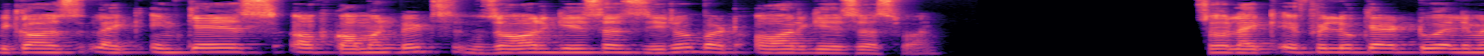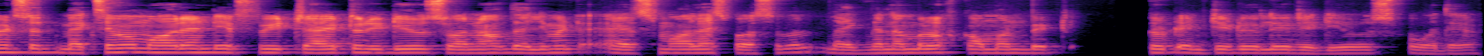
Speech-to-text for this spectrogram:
Because like in case of common bits, XOR gives us 0 but OR gives us 1. So like if we look at two elements with maximum OR and if we try to reduce one of the element as small as possible, like the number of common bit should intuitively reduce over there.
